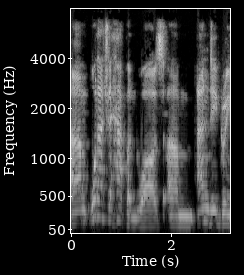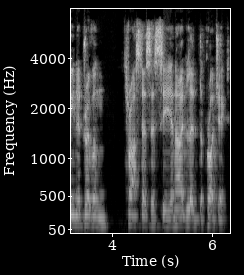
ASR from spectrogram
Um, what actually happened was um, Andy Green had driven Thrust SSC, and I'd led the project,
